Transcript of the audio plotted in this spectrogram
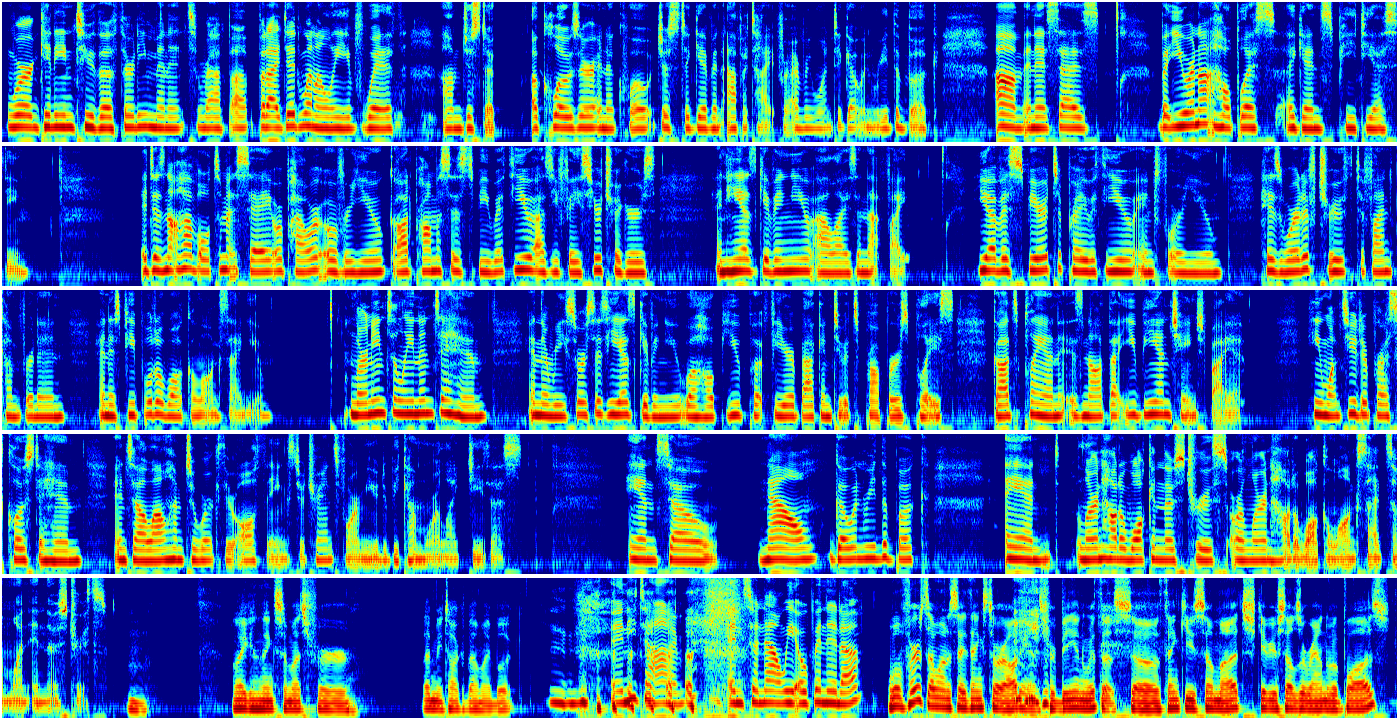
we're getting to the 30 minutes wrap up, but I did want to leave with um, just a, a closer and a quote just to give an appetite for everyone to go and read the book. Um, and it says, But you are not helpless against PTSD. It does not have ultimate say or power over you. God promises to be with you as you face your triggers, and He has given you allies in that fight. You have His Spirit to pray with you and for you, His word of truth to find comfort in, and His people to walk alongside you. Learning to lean into Him and the resources He has given you will help you put fear back into its proper place. God's plan is not that you be unchanged by it. He wants you to press close to Him and to allow Him to work through all things to transform you to become more like Jesus. And so now go and read the book and learn how to walk in those truths or learn how to walk alongside someone in those truths. Hmm. Well, again, thanks so much for letting me talk about my book. Anytime. and so now we open it up. Well, first, I want to say thanks to our audience for being with us. So, thank you so much. Give yourselves a round of applause.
